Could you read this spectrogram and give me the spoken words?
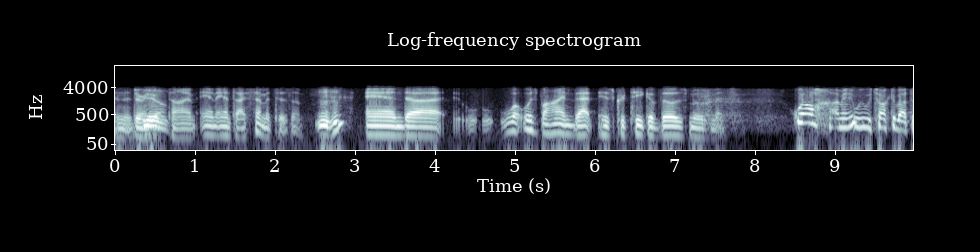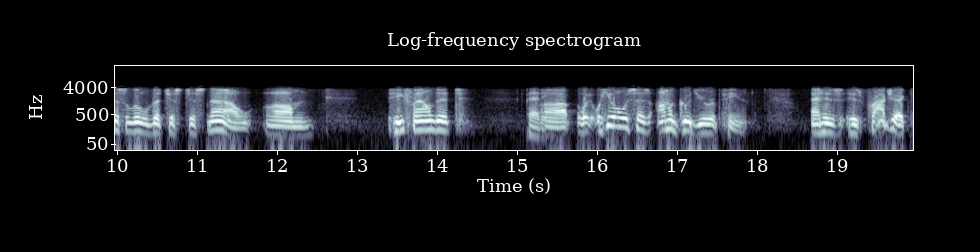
in during Yeah. his time and anti-Semitism. Mm-hmm. And uh what was behind that his critique of those movements? Well, I mean, we, we talked about this a little bit just just now. Um, he found it. Petty. Uh, what, what he always says, "I'm a good European," and his his project,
